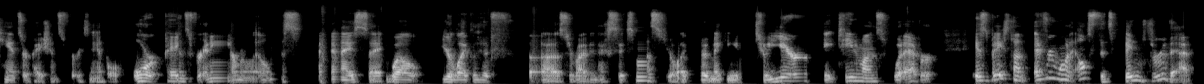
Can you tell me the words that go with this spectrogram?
cancer patients, for example, or patients for any terminal illness, and they say, well, your likelihood of uh, surviving the next six months, your likelihood of making it to a year, 18 months, whatever, is based on everyone else that's been through that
